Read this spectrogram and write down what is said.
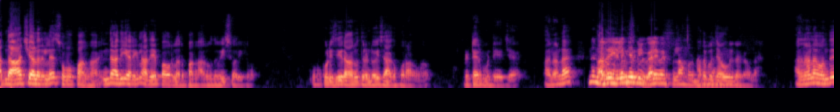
அந்த ஆட்சியாளர்களே சுமப்பாங்க. இந்த அதிகாரிகள் அதே பவரில் இருப்பாங்க அறுபது வயசு வரைக்கும். கூடி சீக்கிரம் அறுபத்தி ரெண்டு வயசு ஆக போகிறாங்களாம் ரிட்டையர்மெண்ட் ஏஜ் அதனால் நிறைய இளைஞர்கள் வேலை வாய்ப்பு இல்லாம அதை பற்றி அவங்களுக்கு நான் கவலை. அதனால் வந்து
